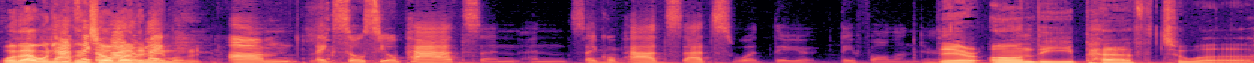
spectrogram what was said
Well, that one you can like tell by the like, name of it. um, like sociopaths and, and psychopaths, that's what they they fall under. They're on the path to a,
